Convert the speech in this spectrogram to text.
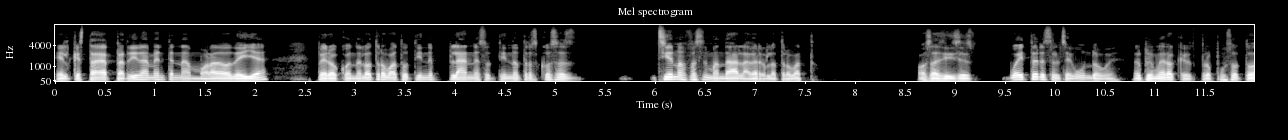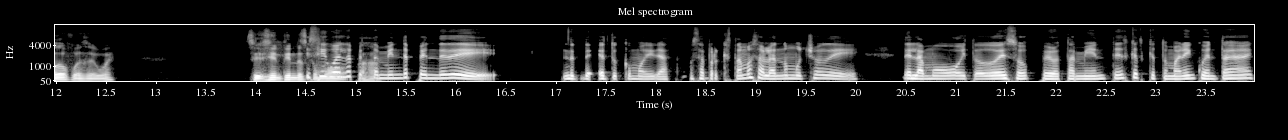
el que está perdidamente enamorado de ella, pero cuando el otro vato tiene planes o tiene otras cosas, sí es más fácil mandar a la verga al otro vato. O sea, si dices, güey, tú eres el segundo, güey. El primero que propuso todo fue ese güey. Sí, sí entiendes Es cómo- que igual también depende de, de, tu comodidad. O sea, porque estamos hablando mucho de del amor y todo eso, pero también tienes que, que tomar en cuenta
